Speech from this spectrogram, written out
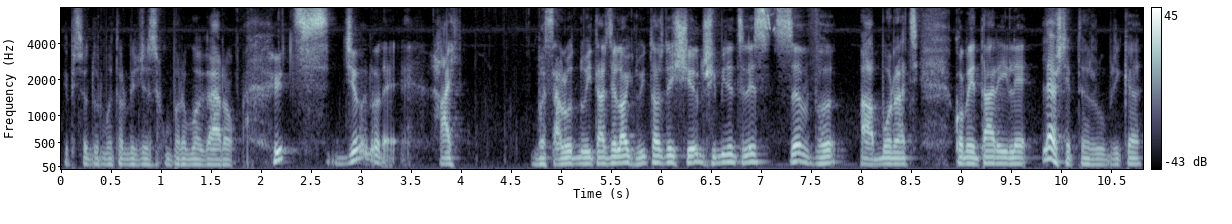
Episodul următor mergem să cumpărăm măgaro. Hâți, Johnule! Hai! Vă salut, nu uitați de like, nu uitați de share și bineînțeles să vă abonați. Comentariile le aștept în rubrică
